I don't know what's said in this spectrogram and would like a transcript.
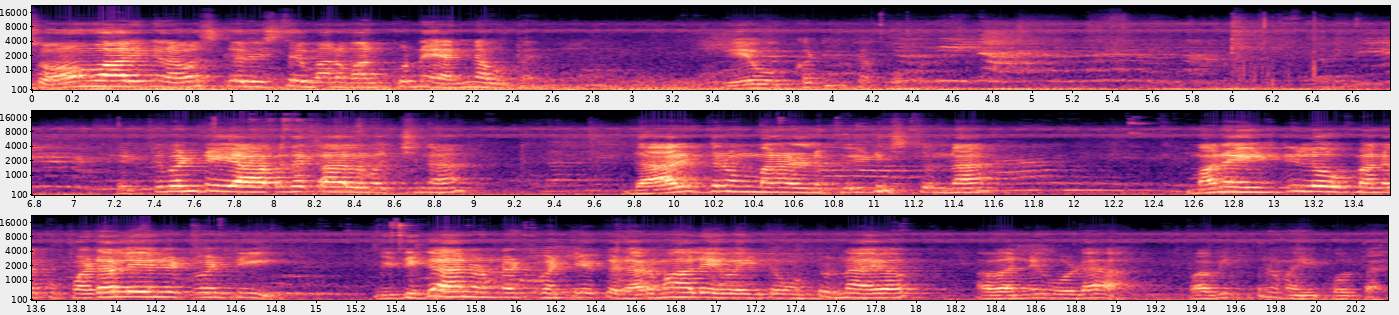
సోమవారికి నమస్కరిస్తే మనం అనుకున్నవి అన్నీ అవుతాయి. ఏ ఒక్కటి తక్కువ. ఎటువంటి ఆపదకాలం వచ్చినా దారిద్రం మనల్ని పీడిస్తున్నా మన ఇంటిలో మనకు పడలేనటువంటి విధిగానున్నటువంటి యొక్క ధర్మాలు ఏవైతే ఉంటున్నాయో అవన్నీ కూడా పవిత్రమైపోతాయి.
